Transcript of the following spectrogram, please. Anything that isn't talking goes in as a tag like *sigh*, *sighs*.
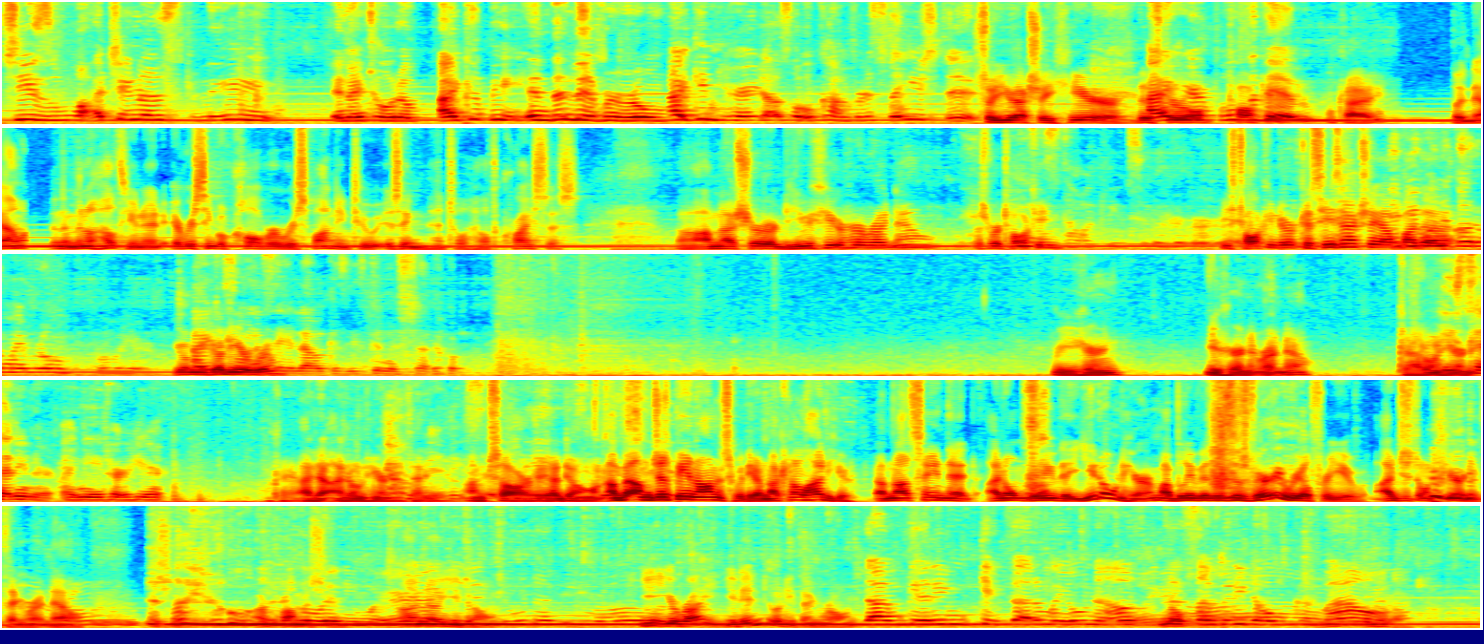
She's watching us sleep. And I told him I could be in the living room. I can hear this whole conversation. So you actually hear this I girl hear both of talking? them. Okay. But now in the mental health unit, every single call we're responding to is a mental health crisis. Uh, I'm not sure, do you hear her right now as we're talking? He's talking to her. He's talking to her? Because he's actually out if by you the... want to go to my room, go here. You want me to I go to just your room? say it loud because he's gonna shut up. Are you hearing? You hearing it right now? Okay, I don't hear He's it. telling her I need her here. Okay, I, don't- I don't hear *laughs* anything. really I'm sorry. I don't. I'm, I'm just being honest with you. I'm not going to lie to you. I'm not saying that I don't believe that you don't hear him. I believe that this is very real for you. I just don't hear anything right now. *laughs* I don't want promise you. anywhere. I know you don't. do nothing wrong. You, you're right. You didn't do anything wrong. I'm getting kicked out of my own house because Nope. somebody don't come out.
